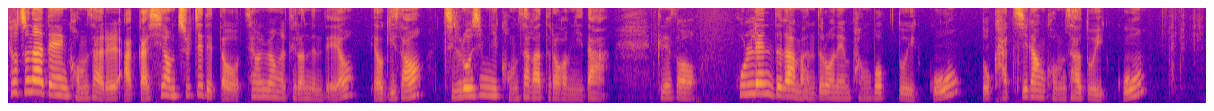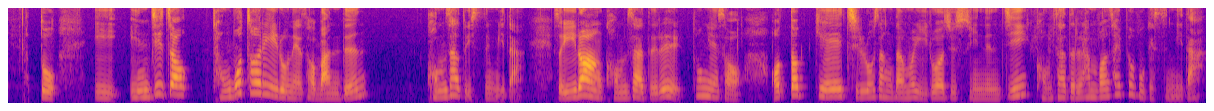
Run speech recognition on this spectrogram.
표준화된 검사를 아까 시험 출제됐다고 설명을 드렸는데요. 여기서 진로 심리 검사가 들어갑니다. 그래서 홀랜드가 만들어낸 방법도 있고 또 가치관 검사도 있고 또 이 인지적 정보 처리 이론에서 만든 검사도 있습니다. 그래서 이러한 검사들을 통해서 어떻게 진로 상담을 이루어질 수 있는지 검사들을 한번 살펴보겠습니다.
